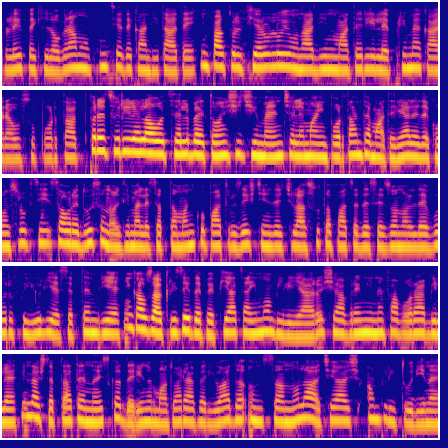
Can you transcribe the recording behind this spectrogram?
lei pe kilogram în funcție de cantitate. Impactul fierului, una din materiile prime care au suportat prețurile la oțel, beton și ciment, cele mai importante materiale de construcții, s-au redus în ultimele săptămâni cu 40-50% față de sezonul de vârf iulie-septembrie, din cauza crizei de pe piața imobiliară și a vremii nefavorabile, fiind așteptate noi scăderi în următoarea perioadă, însă nu la aceeași amplitudine,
